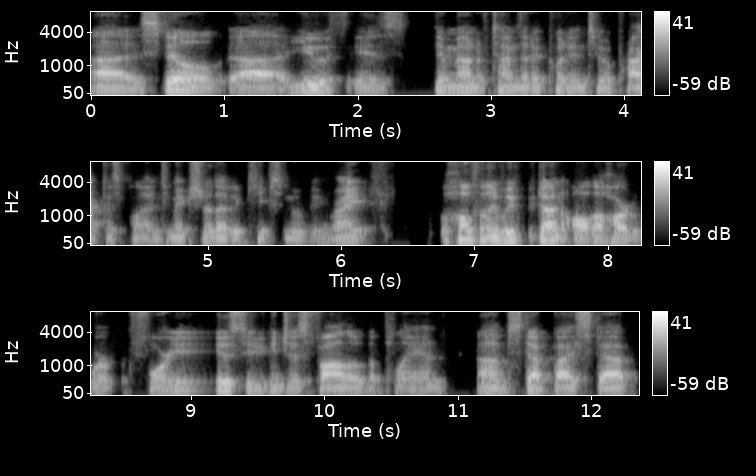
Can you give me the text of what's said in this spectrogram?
uh, still uh, youth is the amount of time that I put into a practice plan to make sure that it keeps moving, right? Hopefully, we've done all the hard work for you, so you can just follow the plan um, step by step.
